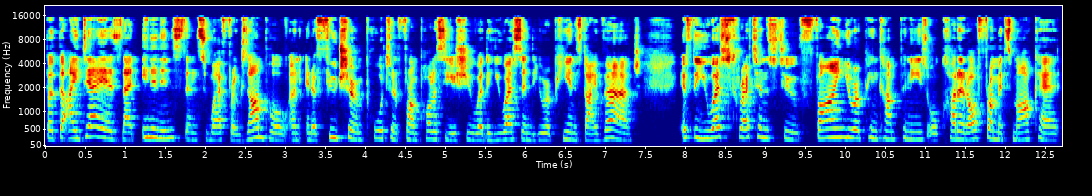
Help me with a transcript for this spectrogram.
But the idea is that in an instance where, for example, an, in a future important foreign policy issue where the US and the Europeans diverge, if the US threatens to fine European companies or cut it off from its market,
